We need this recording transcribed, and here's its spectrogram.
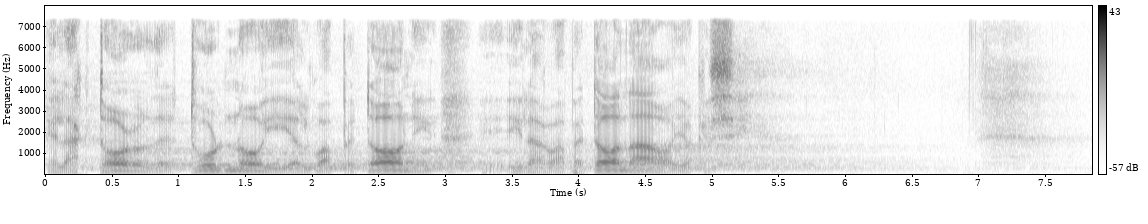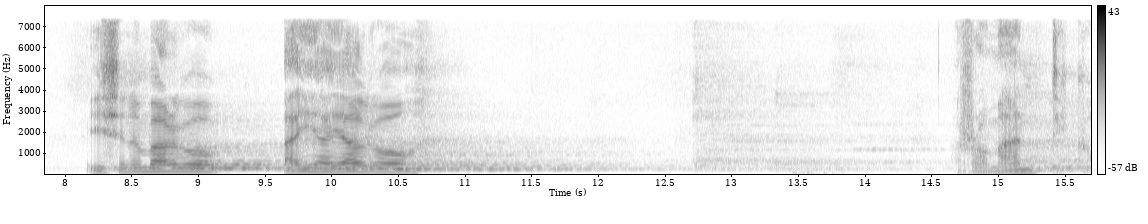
el actor de turno y el guapetón y, y la guapetona, o yo qué sé. Y sin embargo, ahí hay algo romántico.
